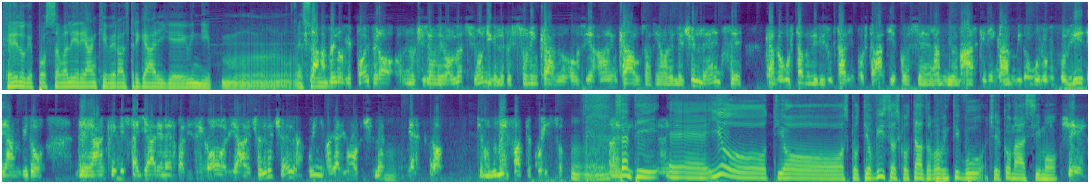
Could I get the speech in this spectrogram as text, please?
credo che possa valere anche per altre cariche. Quindi, mm, solo... A meno che poi però non ci siano delle valutazioni che le persone in, caso, in causa siano delle eccellenze che hanno portato dei risultati importanti e può essere in ambito marketing, ambito quello che volete, ambito de, anche di stagliare l'erba di Trigoria, eccetera, eccetera. Quindi magari uno l'eccellenza mm. viene, però secondo me il fatto è questo. Mm-hmm. Eh, Senti, eh, io ti ho, ascol- ti ho, visto e ascoltato proprio in tv Circo Massimo sì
